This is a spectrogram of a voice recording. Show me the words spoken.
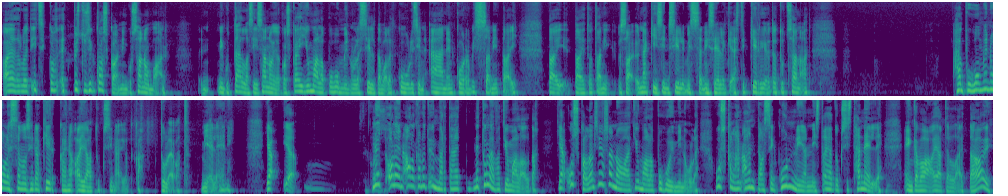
ajatellut, että itse että pystyisin koskaan niin kuin sanomaan niin kuin tällaisia sanoja, koska ei Jumala puhu minulle sillä tavalla, että kuulisin äänen korvissani tai, tai, tai tota, niin, näkisin silmissäni selkeästi kirjoitetut sanat, hän puhuu minulle semmoisina kirkkaina ajatuksina, jotka tulevat mieleeni. Ja, ja nyt olen alkanut ymmärtää, että ne tulevat Jumalalta. Ja uskallan jo sanoa, että Jumala puhui minulle. Uskallan antaa sen kunnian niistä ajatuksista hänelle, enkä vaan ajatella, että oi,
